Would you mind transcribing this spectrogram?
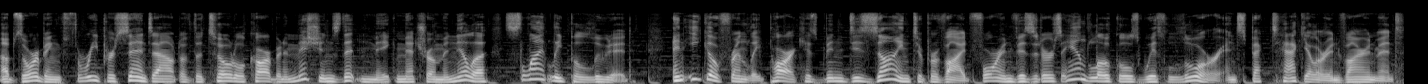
absorbing 3% out of the total carbon emissions that make Metro Manila slightly polluted. An eco-friendly park has been designed to provide foreign visitors and locals with lure and spectacular environment.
